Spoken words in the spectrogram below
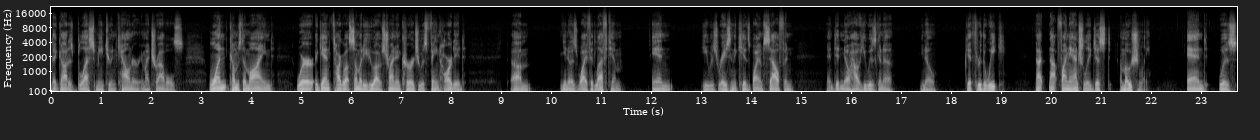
that God has blessed me to encounter in my travels. One comes to mind where again talk about somebody who I was trying to encourage who was faint-hearted. Um, you know, his wife had left him and he was raising the kids by himself and and didn't know how he was to, you know, get through the week not not financially, just emotionally, and was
